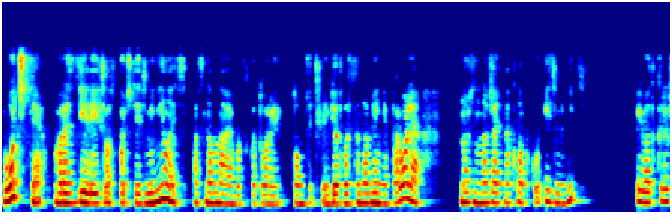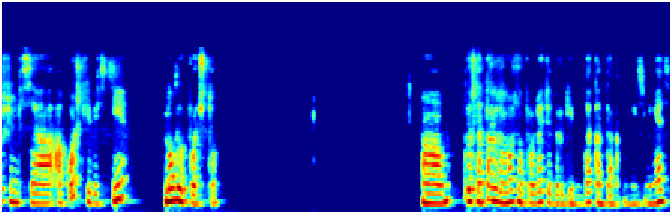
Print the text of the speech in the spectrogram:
почте в разделе, если у вас почта изменилась, основная, вот в которой в том числе идет восстановление пароля, нужно нажать на кнопку «Изменить» и в открывшемся окошке ввести новую почту. А, точно так же можно управлять и другими да, контактами, изменять.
